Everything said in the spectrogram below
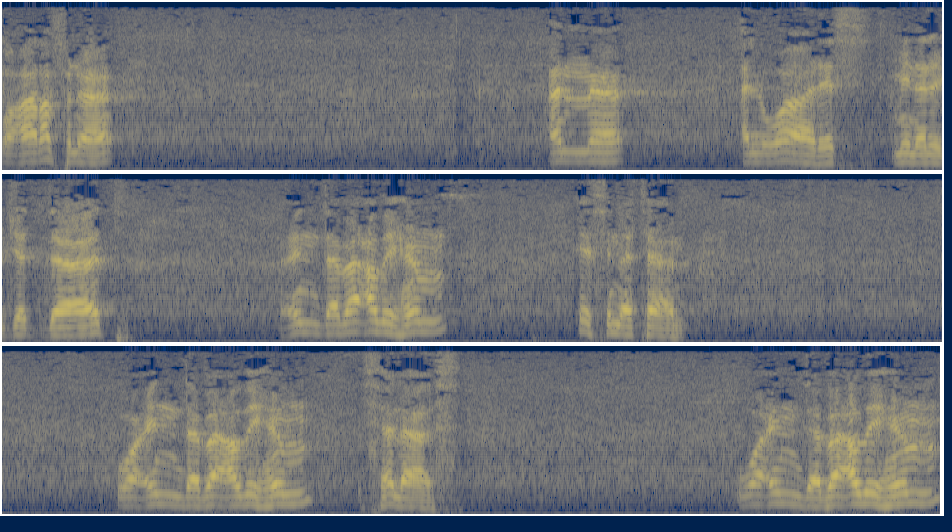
وعرفنا أن الوارث من الجدات عند بعضهم اثنتان. وعند بعضهم ثلاث. وعند بعضهم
